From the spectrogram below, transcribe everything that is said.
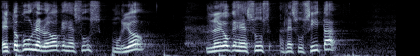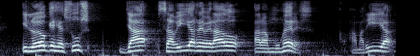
Esto ocurre luego que Jesús murió, luego que Jesús resucita y luego que Jesús ya se había revelado a las mujeres, a María,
